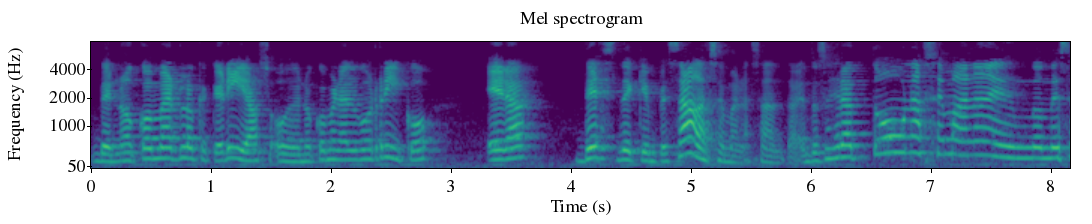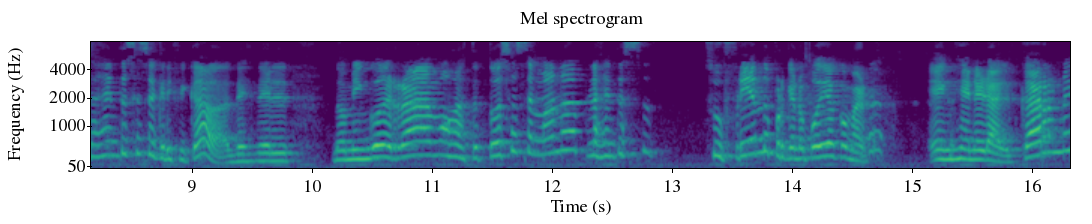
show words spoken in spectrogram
de no comer lo que querías o de no comer algo rico era desde que empezaba Semana Santa. Entonces era toda una semana en donde esa gente se sacrificaba, desde el domingo de Ramos hasta toda esa semana la gente su- sufriendo porque no podía comer en general carne,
